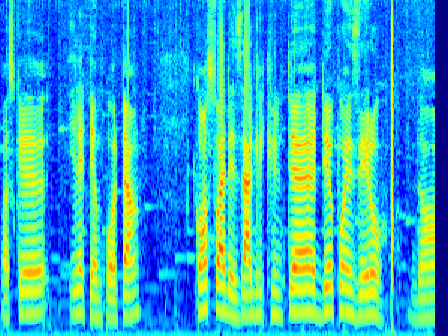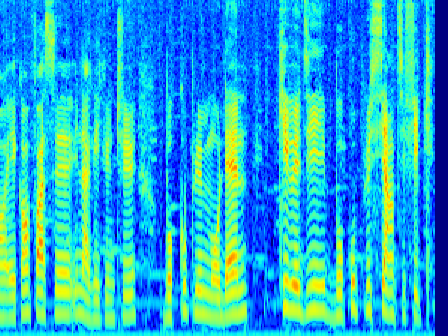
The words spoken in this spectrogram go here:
parce que il est important qu'on soit des agriculteurs 2.0 et qu'on fasse une agriculture beaucoup plus moderne qui veut dire beaucoup plus scientifique.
